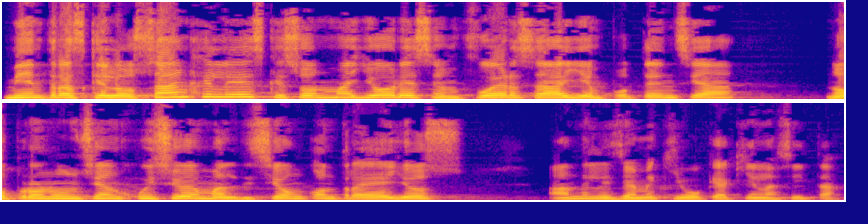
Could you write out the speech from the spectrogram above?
Mientras que los ángeles, que son mayores en fuerza y en potencia, no pronuncian juicio de maldición contra ellos. Ándeles, ya me equivoqué aquí en la cita.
